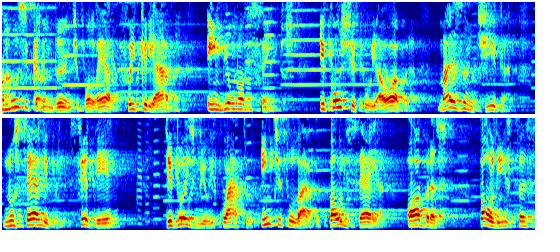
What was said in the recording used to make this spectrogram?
A música andante bolero foi criada em 1900 e constitui a obra mais antiga no célebre CD de 2004 intitulado Pauliceia Obras Paulistas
